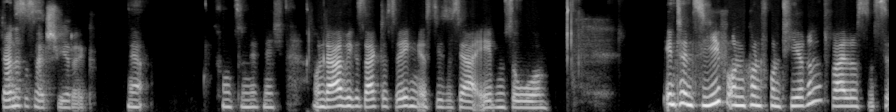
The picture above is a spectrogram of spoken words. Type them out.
dann ist es halt schwierig. Ja, funktioniert nicht. Und da, wie gesagt, deswegen ist dieses Jahr eben so intensiv und konfrontierend, weil es ist,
